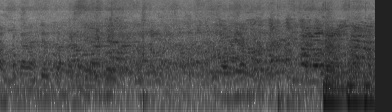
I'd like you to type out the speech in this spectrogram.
Thank you.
